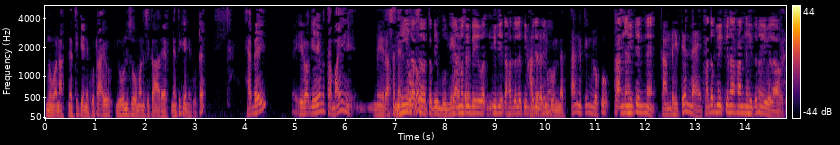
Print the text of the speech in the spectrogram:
නුවණක් නැති කෙනෙකුට අයෝ යෝනිසෝ මනසිකාරයක් නැති කෙනෙකුට හැබැයි ඒ වගේම තමයි මේ රස නැති වුණොත් රසවත තිබුත් මේ කැමති දේ විදියට හදලා තිබ්බ හදලා තිබුණ නැත්නම් ඉතින් ලොකු කන්න හිතෙන්නේ නැහැ. කණ්ඩ හිතෙන්නේ නැහැ. හදපු එක්කෙනා කන්න හිතන ඒ වෙලාවට.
